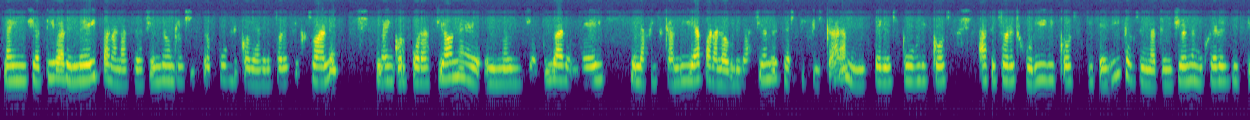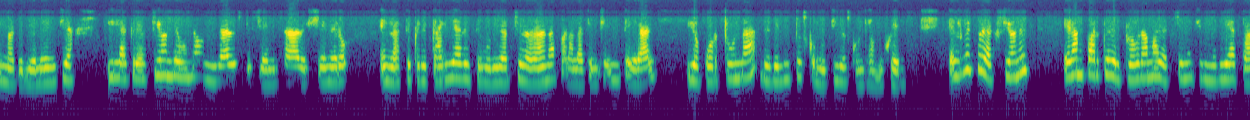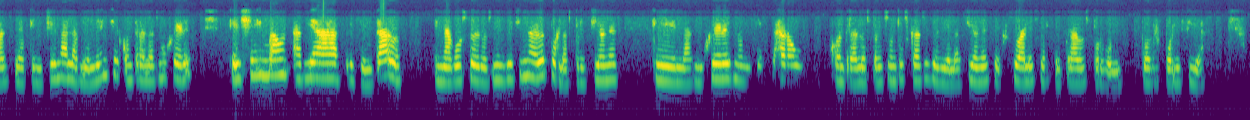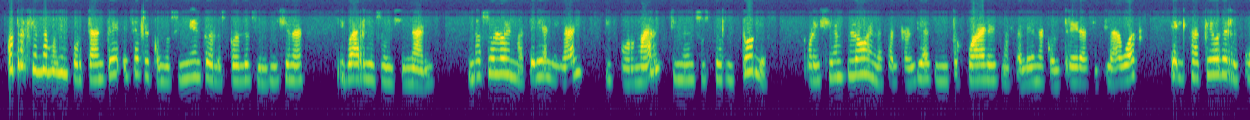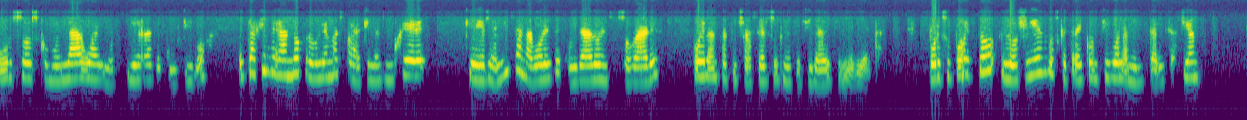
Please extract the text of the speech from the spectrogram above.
La iniciativa de ley para la creación de un registro público de agresores sexuales, la incorporación eh, en la iniciativa de ley de la Fiscalía para la obligación de certificar a ministerios públicos, asesores jurídicos y peritos en la atención de mujeres víctimas de violencia y la creación de una unidad especializada de género en la Secretaría de Seguridad Ciudadana para la atención integral y oportuna de delitos cometidos contra mujeres. El resto de acciones eran parte del programa de acciones inmediatas de atención a la violencia contra las mujeres que Sheinbaum había presentado en agosto de 2019 por las presiones que las mujeres manifestaron contra los presuntos casos de violaciones sexuales perpetrados por, policías. Otra agenda muy importante es el reconocimiento de los pueblos indígenas y barrios originarios, no solo en materia legal y formal, sino en sus territorios. Por ejemplo, en las alcaldías de Nito Juárez, Magdalena Contreras y Tláhuac, el saqueo de recursos como el agua y las tierras de cultivo está generando problemas para que las mujeres que realizan labores de cuidado en sus hogares puedan satisfacer sus necesidades inmediatas. Por supuesto, los riesgos que trae consigo la militarización,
